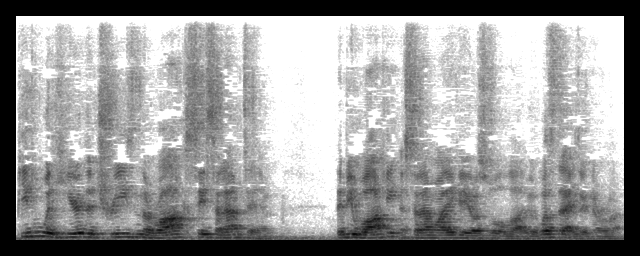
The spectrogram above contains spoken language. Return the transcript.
People would hear the trees and the rocks say salam to him. They'd be walking, Assalamu alaikum ya Rasulullah. What's that? He's like, never mind.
